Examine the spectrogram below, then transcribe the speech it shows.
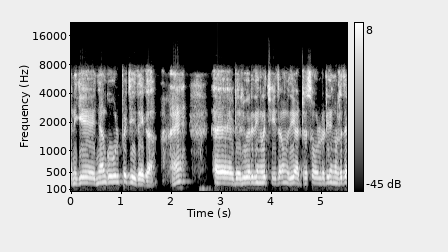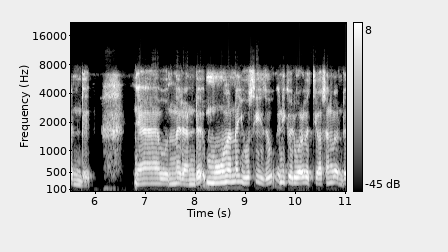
എനിക്ക് ഞാൻ ഗൂഗിൾ പേ ചെയ്തേക്കാം. ഏഹ് ഡെലിവറി നിങ്ങൾ ചെയ്താൽ മതി. അഡ്രസ്സ് ഓൾറെഡി നിങ്ങളുടെ ഉണ്ട്. ഞാൻ ഒന്ന് രണ്ട് മൂന്നെണ്ണം യൂസ് ചെയ്തു. എനിക്ക് ഒരുപാട് വ്യത്യാസങ്ങളുണ്ട്.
